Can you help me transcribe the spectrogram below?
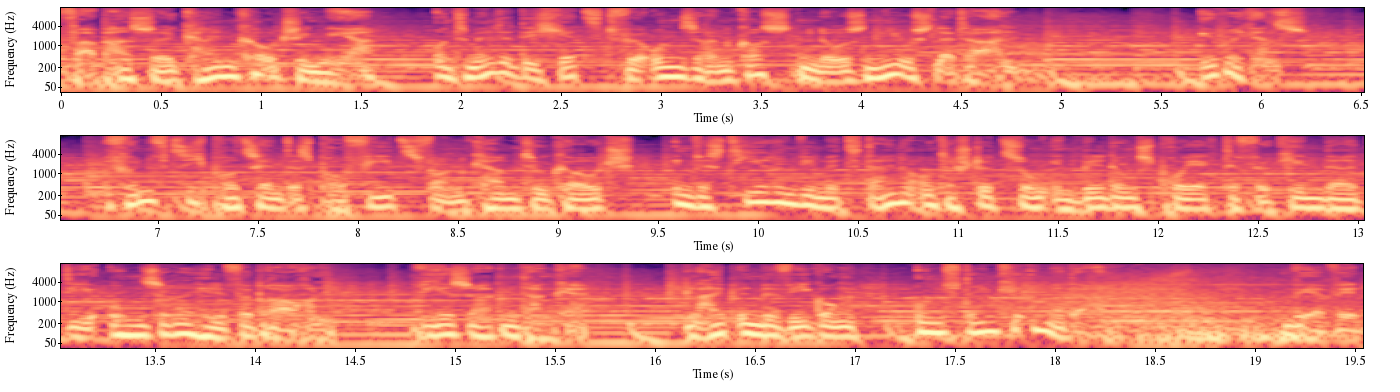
Verpasse kein Coaching mehr und melde dich jetzt für unseren kostenlosen Newsletter an. Übrigens, 50% des Profits von Come to Coach investieren wir mit deiner Unterstützung in Bildungsprojekte für Kinder, die unsere Hilfe brauchen. Wir sagen Danke, bleib in Bewegung und denke immer daran. Wer will,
